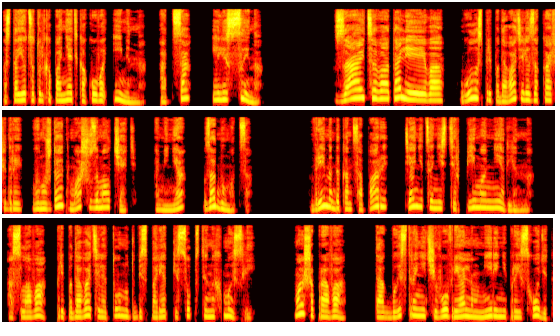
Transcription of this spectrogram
Остается только понять, какого именно, отца или сына. «Зайцева, Талеева!» Голос преподавателя за кафедрой вынуждает Машу замолчать, а меня — задуматься. Время до конца пары тянется нестерпимо медленно, а слова преподавателя тонут в беспорядке собственных мыслей. Маша права, так быстро ничего в реальном мире не происходит,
